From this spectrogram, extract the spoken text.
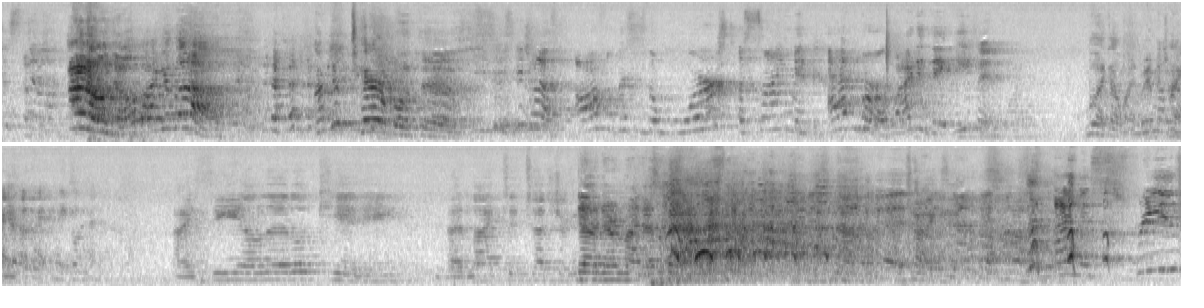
just don't. I don't know. I give up. I'm just terrible at this. This is just awful. This is the worst assignment ever. Why did they even? Well, I got one. Wait, I'm trying Okay, again. okay, hey, go ahead. I see a little kitty. I'd like to touch her. No, never mind. That's bad. Good. try again. not good. I'm as free as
